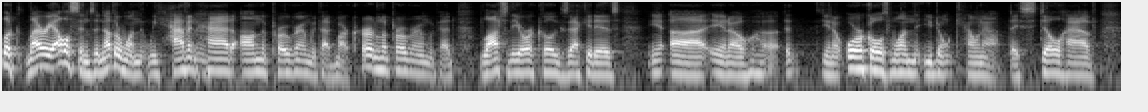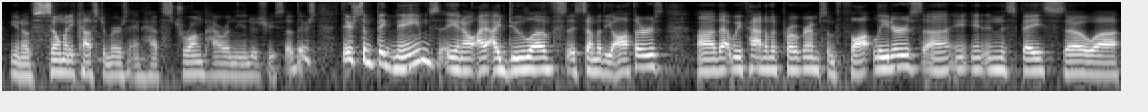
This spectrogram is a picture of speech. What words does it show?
Look, Larry Ellison's another one that we haven't mm. had on the program. We've had Mark Hurd on the program. We've had lots of the Oracle executives. Uh, you know, uh, you know, Oracle's one that you don't count out. They still have, you know, so many customers and have strong power in the industry. So there's there's some big names. You know, I, I do love some of the authors uh, that we've had on the program, some thought leaders uh, in, in the space. So.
